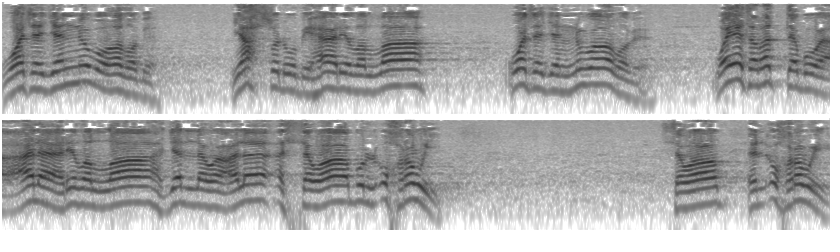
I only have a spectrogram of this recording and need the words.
وتجنب غضبه. يحصل بها رضا الله وتجنب غضبه. ويترتب على رضا الله جل وعلا الثواب الأخروي. الثواب الأخروي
